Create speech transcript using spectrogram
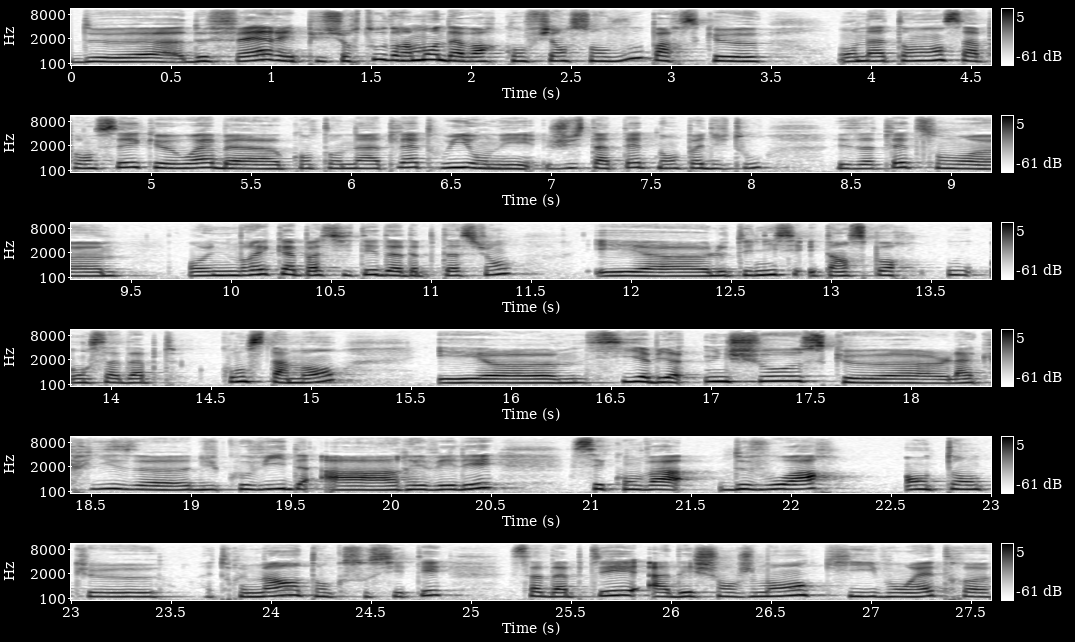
de, de, faire et puis surtout vraiment d'avoir confiance en vous parce que on a tendance à penser que ouais, ben, quand on est athlète, oui, on est juste athlète. Non, pas du tout. Les athlètes sont, euh, ont une vraie capacité d'adaptation et le tennis est un sport où on s'adapte constamment et euh, s'il y a bien une chose que euh, la crise euh, du Covid a révélé, c'est qu'on va devoir, en tant qu'être humain, en tant que société, s'adapter à des changements qui vont être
